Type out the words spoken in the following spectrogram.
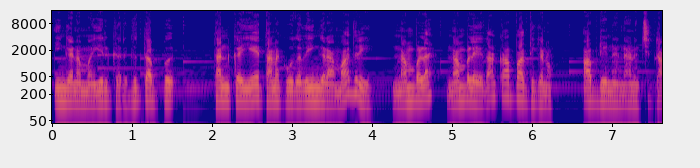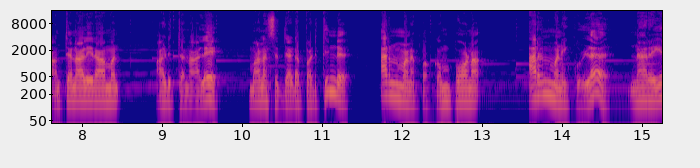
இங்க நம்ம இருக்கிறது தப்பு. தன் கையே தனக்கு உதவிங்கிற மாதிரி நம்மள நம்மளே தான் காப்பாத்திக்கணும் அப்படின்னு நினைச்சிட்டான் தெனாலிராமன். அடுத்த நாளே மனசை திடப்படுத்திண்டு அரண்மனை பக்கம் போனான். அரண்மனைக்குள்ள நிறைய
